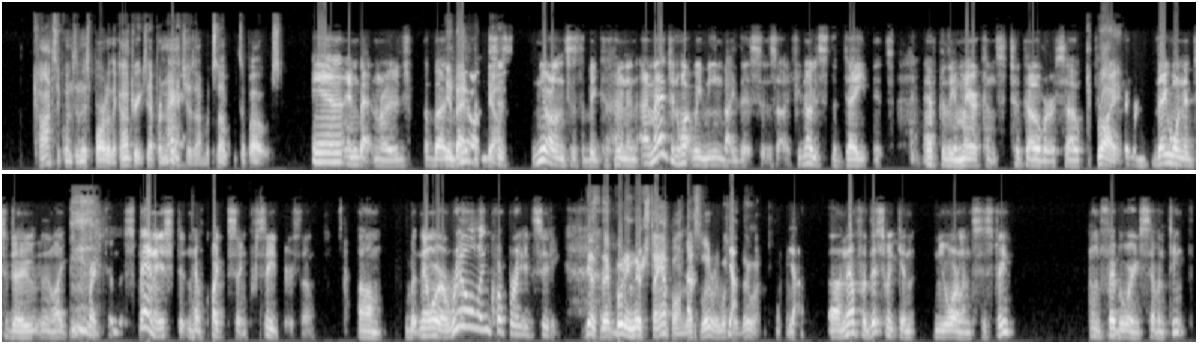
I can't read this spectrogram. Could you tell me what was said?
consequence in this part of the country, except for oh, Natchez, I would suppose. And and Baton Rouge, but in Baton, yeah. is New Orleans is the big kahuna. And I imagine what we mean by this is uh, if you notice the date, it's after the Americans took over. So, right, they wanted to do, you know, like French and the Spanish didn't have quite the same procedure. So, um, but now we're a real incorporated city. Yeah, they're putting their stamp on. That's literally what yeah. they're doing. Yeah. Uh, now for this week in New Orleans history, on February 17th,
